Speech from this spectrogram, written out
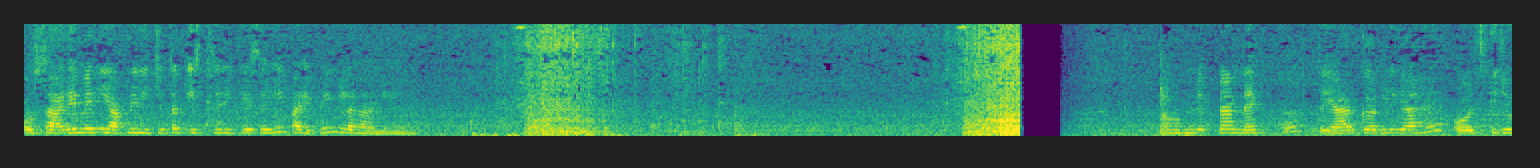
और सारे में ही आपने नीचे तक इस तरीके से ही पाइपिंग लगानी है। अपना नेक को तैयार कर लिया है और इसकी जो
